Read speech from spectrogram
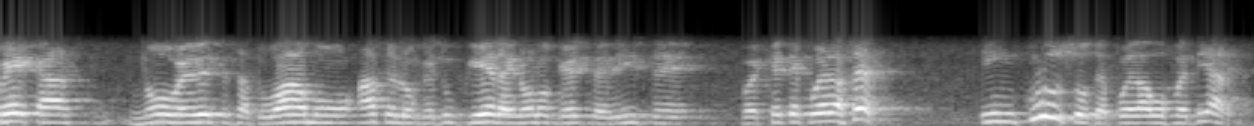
pecas, no obedeces a tu amo, haces lo que tú quieras y no lo que él te dice, pues ¿qué te puede hacer? Incluso te puede abofetear.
